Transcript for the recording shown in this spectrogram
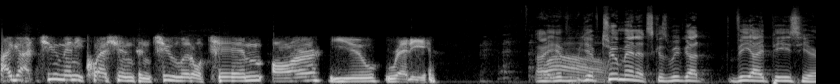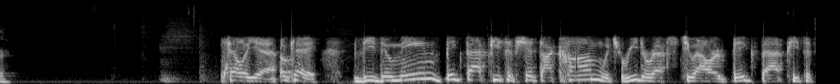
I got too many questions and too little Tim. Are you ready? All right, you, have, you have two minutes because we've got VIPs here. Hell yeah. Okay. The domain bigfatpieceofshit.com, which redirects to our big fat piece of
